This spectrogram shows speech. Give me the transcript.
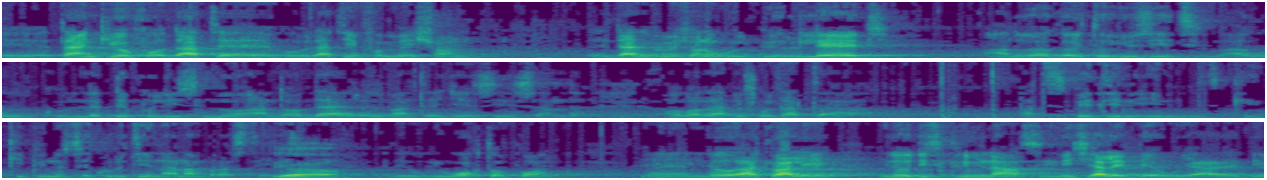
Uh, thank you for that uh, for that information. Uh, that information will be relayed, and we are going to use it. I will let the police know and other relevant agencies and all other people that are participating in ke- keeping security in Anambra State. Yeah. They will be worked upon. Uh, you know, actually, you know, these criminals, initially they were, they,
